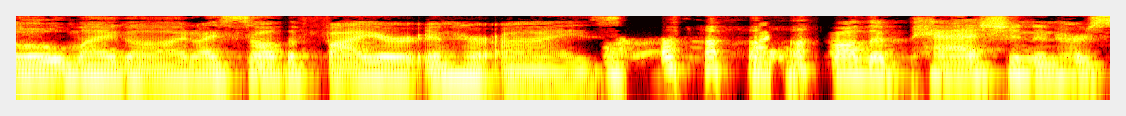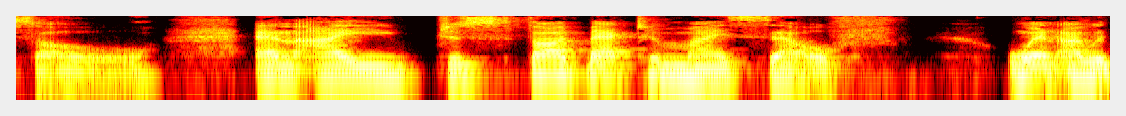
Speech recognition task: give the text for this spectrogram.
Oh my God, I saw the fire in her eyes. I saw the passion in her soul. And I just thought back to myself when I was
